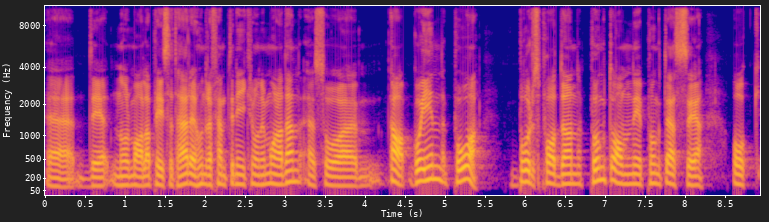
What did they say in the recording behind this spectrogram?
Eh, det normala priset här är 159 kronor i månaden. Eh, så eh, ja, gå in på bordspodden.omni.se och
